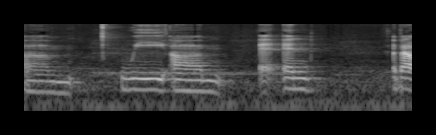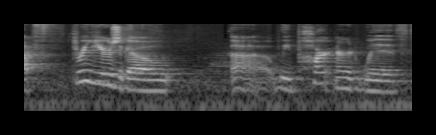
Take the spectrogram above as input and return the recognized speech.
Um, we um, and about three years ago, uh, we partnered with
